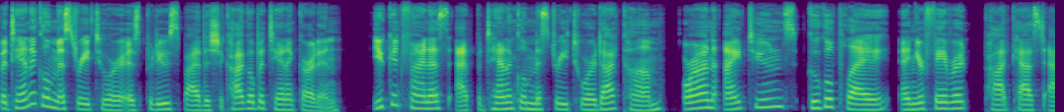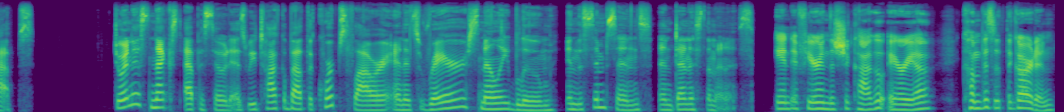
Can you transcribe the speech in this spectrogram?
Botanical Mystery Tour is produced by the Chicago Botanic Garden. You can find us at botanicalmysterytour.com or on iTunes, Google Play, and your favorite podcast apps. Join us next episode as we talk about the corpse flower and its rare, smelly bloom in The Simpsons and Dennis the Menace. And if you're in the Chicago area, come visit the garden.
